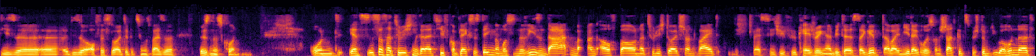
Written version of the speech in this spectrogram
diese, äh, diese Office-Leute beziehungsweise Business-Kunden. Und jetzt ist das natürlich ein relativ komplexes Ding. Man muss eine riesen Datenbank aufbauen, natürlich deutschlandweit. Ich weiß nicht, wie viele Catering-Anbieter es da gibt, aber in jeder größeren Stadt gibt es bestimmt über 100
